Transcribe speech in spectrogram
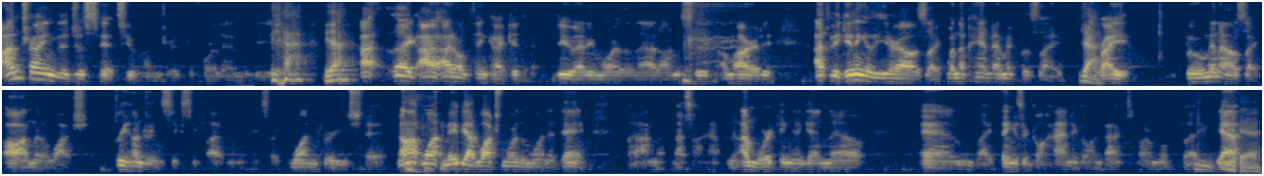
I'm trying to just hit 200 before the end of the year. Yeah. Yeah. I, like I, I don't think I could do any more than that. Honestly, I'm already at the beginning of the year. I was like, when the pandemic was like Yeah. right booming, I was like, oh, I'm gonna watch 365 movies, like one for each day. Not one. Maybe I'd watch more than one a day, but I'm not, that's not happening. I'm working again now, and like things are going kind of going back to normal. But yeah, Yeah.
